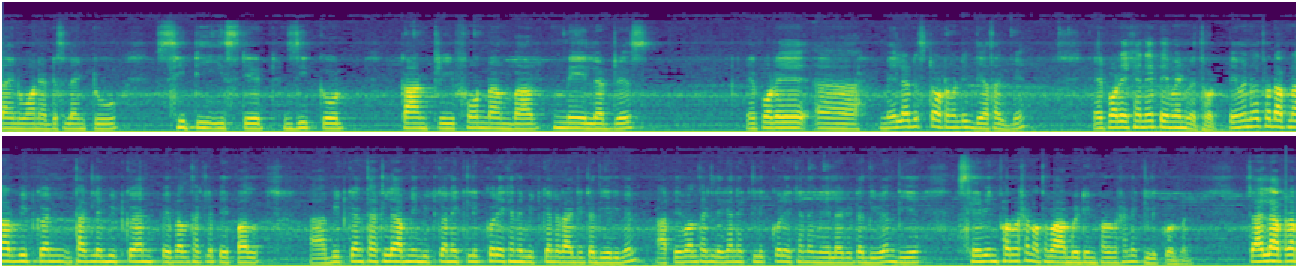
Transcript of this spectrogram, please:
line one address line two city state zip code country phone number mail address এরপরে মেইল অ্যাড্রেসটা অটোমেটিক দেওয়া থাকবে। এরপরে এখানে পেমেন্ট মেথড পেমেন্ট মেথড আপনার বিটকয়েন থাকলে বিটকয়েন পেপাল থাকলে পেপাল বিটকয়েন থাকলে আপনি বিটকয়েনে ক্লিক করে এখানে বিটকয়েনের আইডিটা দিয়ে দিবেন। আর পেপাল থাকলে এখানে ক্লিক করে এখানে মেল আইডিটা দিবেন, দিয়ে সেভ ইনফরমেশন অথবা আপডেট ইনফরমেশনে ক্লিক করবেন। চাইলে আপনারা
